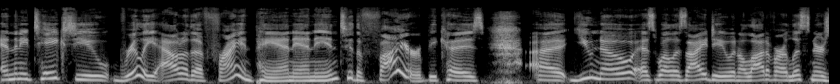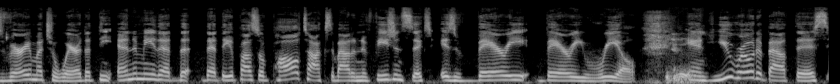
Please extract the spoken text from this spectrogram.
and then He takes you really out of the frying pan and into the fire because uh, you know as well as I do, and a lot of our listeners very much aware that the enemy that the, that the Apostle Paul talks about in Ephesians 6 is very, very real. And you wrote about this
